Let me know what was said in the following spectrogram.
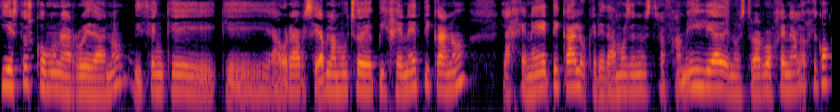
Y esto es como una rueda, ¿no? Dicen que, que ahora se habla mucho de epigenética, ¿no? La genética, lo que heredamos de nuestra familia, de nuestro árbol genealógico.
